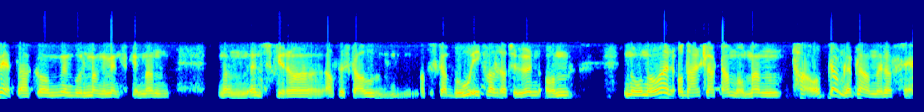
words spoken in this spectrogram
vedtak om hvor mange mennesker man, man ønsker å, at, det skal, at, det skal, bo i Kvadraturen om noen år. og det er klart, da må man ta opp gamle planer og se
